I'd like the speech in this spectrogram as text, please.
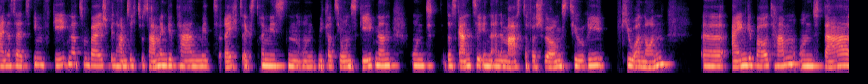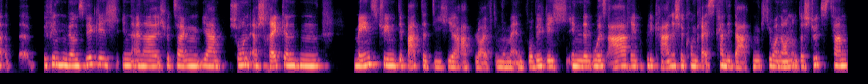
Einerseits Impfgegner zum Beispiel haben sich zusammengetan mit Rechtsextremisten und Migrationsgegnern und das Ganze in eine Masterverschwörungstheorie QAnon äh, eingebaut haben. Und da äh, befinden wir uns wirklich in einer, ich würde sagen, ja, schon erschreckenden Mainstream-Debatte, die hier abläuft im Moment, wo wirklich in den USA republikanische Kongresskandidaten QAnon unterstützt haben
